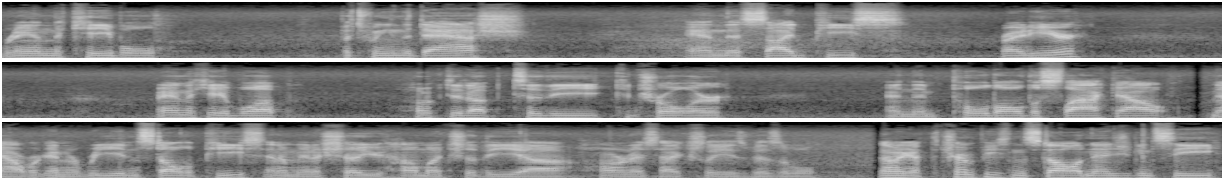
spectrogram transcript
ran the cable between the dash and this side piece right here, ran the cable up, hooked it up to the controller, and then pulled all the slack out. Now we're gonna reinstall the piece and I'm gonna show you how much of the uh, harness actually is visible. Now we got the trim piece installed and as you can see,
